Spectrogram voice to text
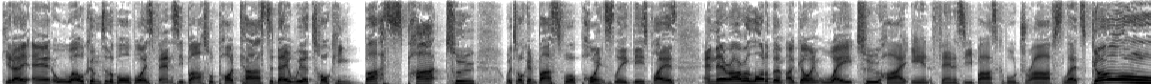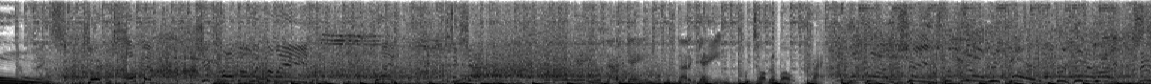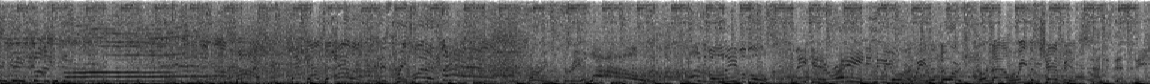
G'day and welcome to the Ball Boys Fantasy Basketball Podcast. Today we are talking bus part two. We're talking bus for points league. These players, and there are a lot of them, are going way too high in fantasy basketball drafts. Let's go! Jordan open. Chicago with the lead. Bryant to Shaq. Not a game, not a game. We talking about practice. LeBron James with no regard for human life. Anything possible. Back out to Allen. His three-pointer. Bang! Curry for three. Wow! Unbelievable. Making it rain in New York. We the North are now we the champions. Not the destination,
